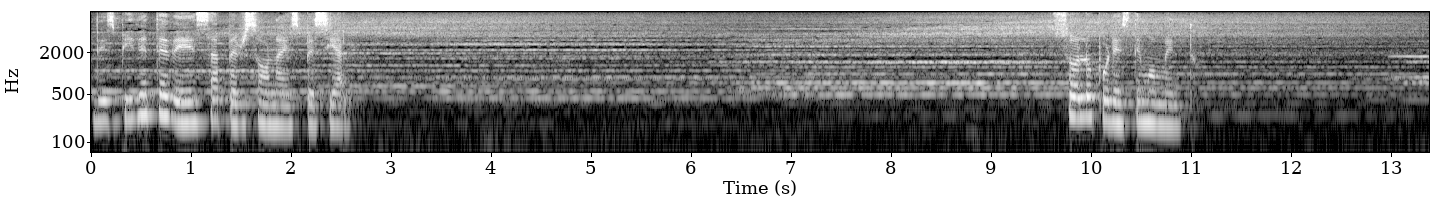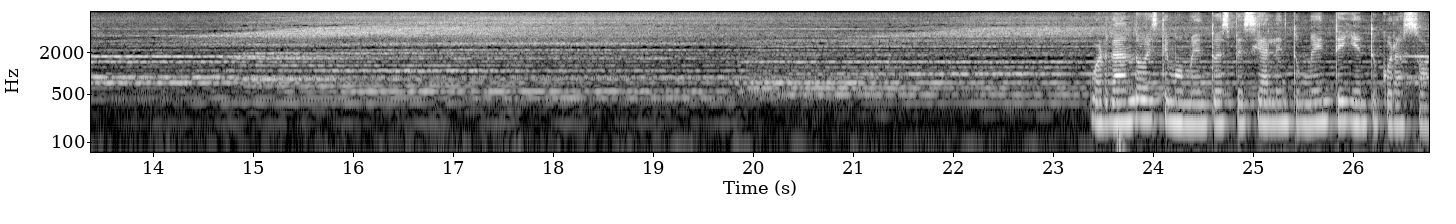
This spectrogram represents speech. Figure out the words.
despídete de esa persona especial. Solo por este momento. guardando este momento especial en tu mente y en tu corazón.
